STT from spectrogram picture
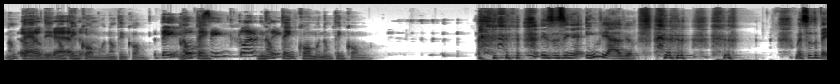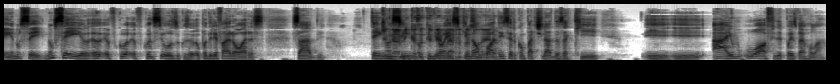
Não não perde, não, quero. tem como, não tem como. tem Não como tem. sim, claro que Não tem. tem como, não tem como. Isso assim é inviável. Mas tudo bem, eu não sei. Não sei, eu, eu, eu, fico, eu fico ansioso. Eu poderia falar horas, sabe? Tenho, assim, opiniões que não podem ser compartilhadas aqui. E. e... Ah, e o, o off depois vai rolar.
